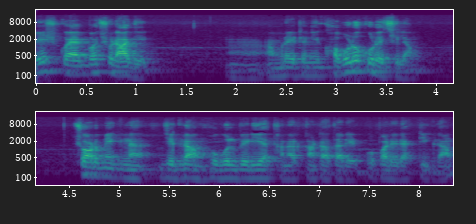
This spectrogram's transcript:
বেশ কয়েক বছর আগে আমরা এটা নিয়ে খবরও করেছিলাম। চরমেঘনা যে গ্রাম, হোগলবেড়িয়া থানার কাঁটাতারের ওপারের একটি গ্রাম,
